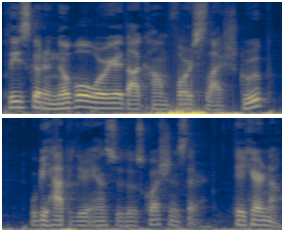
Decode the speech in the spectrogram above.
please go to noblewarrior.com forward slash group. We'll be happy to answer those questions there. Take care now.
